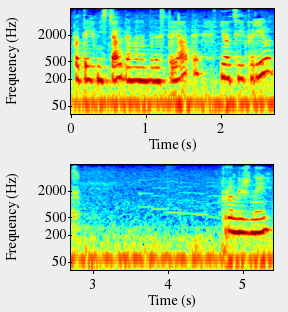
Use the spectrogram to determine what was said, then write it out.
по тих місцях, де воно буде стояти. І оцей період проміжний,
